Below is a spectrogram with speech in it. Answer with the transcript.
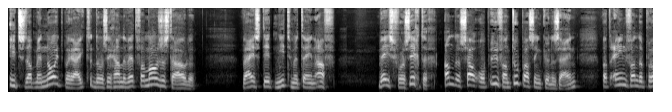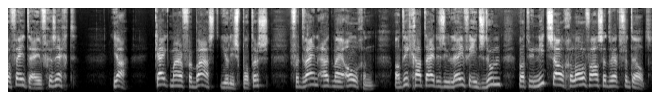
Iets dat men nooit bereikt door zich aan de wet van Mozes te houden. Wijs dit niet meteen af. Wees voorzichtig, anders zou op u van toepassing kunnen zijn wat een van de profeten heeft gezegd. Ja, kijk maar verbaasd, jullie spotters, verdwijn uit mijn ogen, want ik ga tijdens uw leven iets doen wat u niet zou geloven als het werd verteld.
